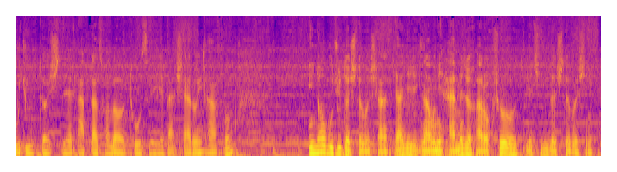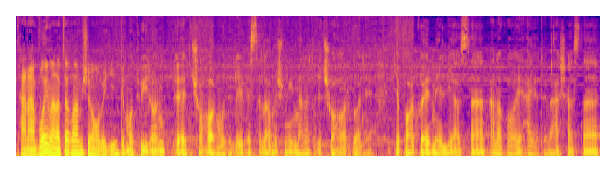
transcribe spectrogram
وجود داشته قبل از حالا توسعه بشر و این حرفا اینا وجود داشته باشن که اگه یک زمانی همه جا خراب شد یه چیزی داشته باشیم. تنوع مناطق هم میشه ما بگی؟ ما تو ایران چهار مدل داریم. اصطلاح میگیم مناطق چهارگانه که پارک های ملی هستن پناهگاه های حیات وحش هستن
